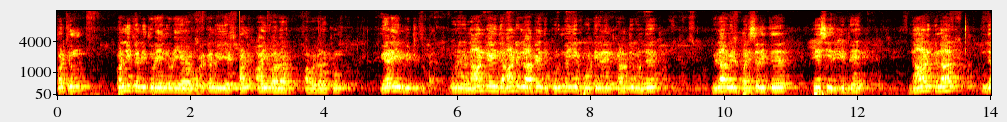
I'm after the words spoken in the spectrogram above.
மற்றும் பள்ளிக்கல்வித்துறையினுடைய உடற்கல்வி ஆய்வாளர் அவர்களுக்கும் மேடையில் வீட்டிற்கு ஒரு நான்கைந்து ஆண்டுகளாக இந்த குறுமைய போட்டிகளில் கலந்து கொண்டு விழாவில் பரிசளித்து பேசியிருக்கின்றேன். நாளுக்கு நாள் இந்த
